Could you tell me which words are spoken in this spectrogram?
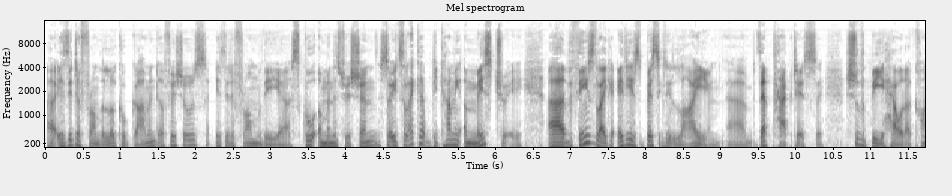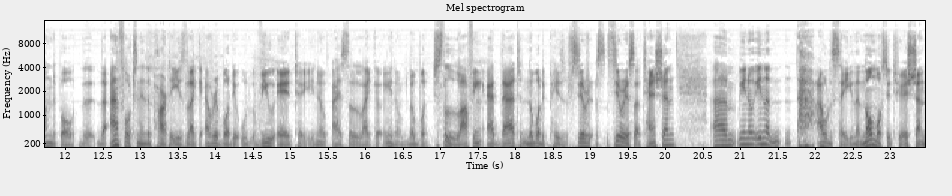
uh, is it from the local government officials, is it from the uh, school administration? So it's like a, becoming a mystery. Uh, the things like it is basically lying. Uh, that practice should be held accountable. The, the unfortunate part is like everybody would view it, you know, as like you know, nobody just laughing at that. Nobody pays serious serious attention. Um, you know, in a, I would say in a normal situation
